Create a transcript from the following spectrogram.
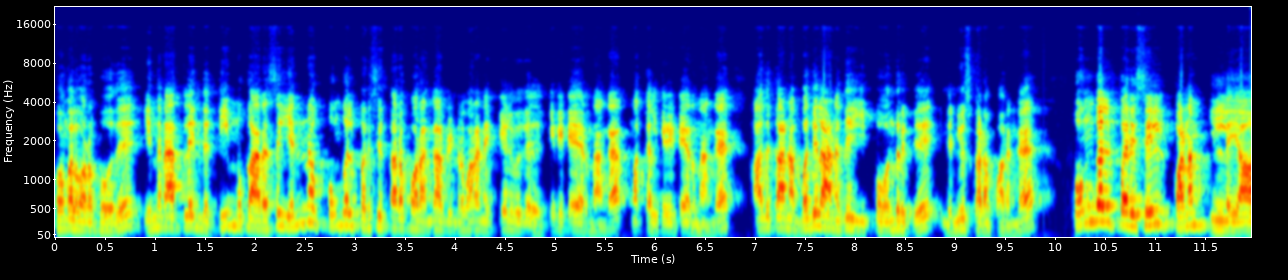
பொங்கல் வரப்போகுது. இந்த நேரத்துல இந்த திமுக அரசு என்ன பொங்கல் பரிசு தரப்போறாங்க அப்படின்ற மாதிரியான கேள்விகள் கேட்டுட்டே இருந்தாங்க. மக்கள் கேட்டுட்டே இருந்தாங்க. அதுக்கான பதிலானது இப்போ வந்திருக்கு. இந்த நியூஸ் கார்டை பாருங்க. பொங்கல் பரிசில் பணம் இல்லையா?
